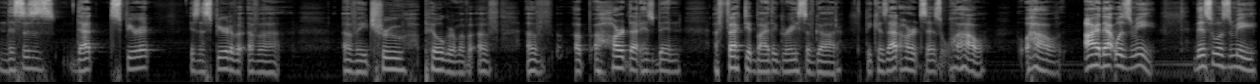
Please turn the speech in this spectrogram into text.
And this is that spirit is the spirit of a of a of a true pilgrim of of of a, a heart that has been affected by the grace of God because that heart says, "Wow, wow, I that was me. This was me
